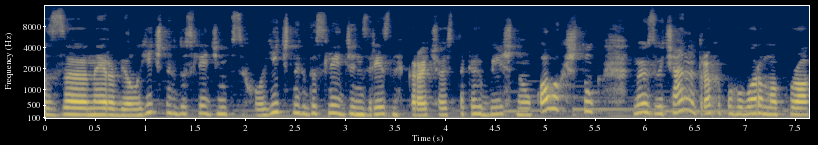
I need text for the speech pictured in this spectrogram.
з нейробіологічних досліджень, психологічних досліджень, з різних коротше, ось таких більш наукових штук. Ну і звичайно, трохи поговоримо про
